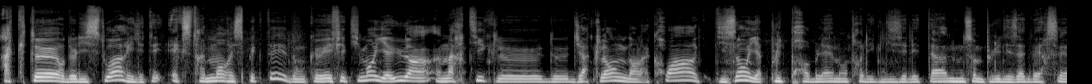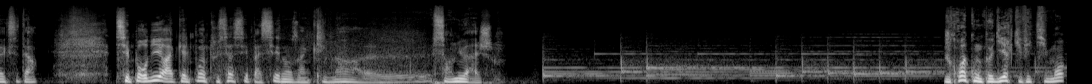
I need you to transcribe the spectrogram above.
acteur de l'histoire, il était extrêmement respecté. Donc euh, effectivement, il y a eu un, un, article de Jack Lang dans La Croix disant il n'y a plus de problème entre l'Église et l'État, nous ne sommes plus des adversaires, etc. C'est pour dire à quel point tout ça s'est passé dans un climat euh, sans nuages. Je crois qu'on peut dire qu'effectivement,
